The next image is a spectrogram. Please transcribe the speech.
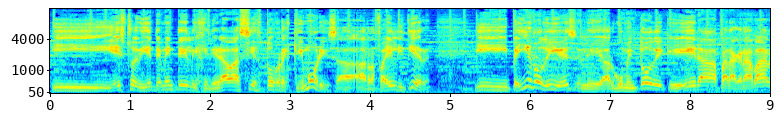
y esto evidentemente le generaba ciertos resquemores a, a Rafael Itier. Y Pellín Rodríguez le argumentó de que era para grabar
